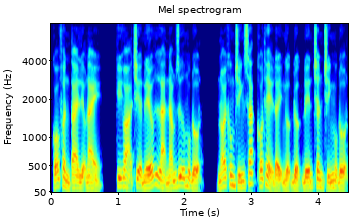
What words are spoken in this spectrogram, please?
có phần tài liệu này, kỳ họa chia nếu là nắm giữ một độn, nói không chính xác có thể đẩy ngược được đến chân chính một độn.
